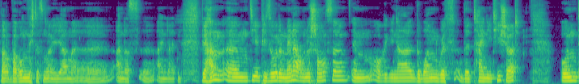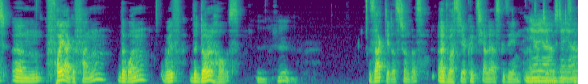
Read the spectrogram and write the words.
wa warum nicht das neue Jahr mal äh, anders äh, einleiten? Wir haben ähm, die Episode Männer ohne Chance im Original The One with the Tiny T-Shirt und ähm, Feuer gefangen, The One with the Dollhouse. Mhm. Sagt dir das schon was? Äh, du hast sie ja kürzlich alle erst gesehen. Also Ja, ja, ja, das ja.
